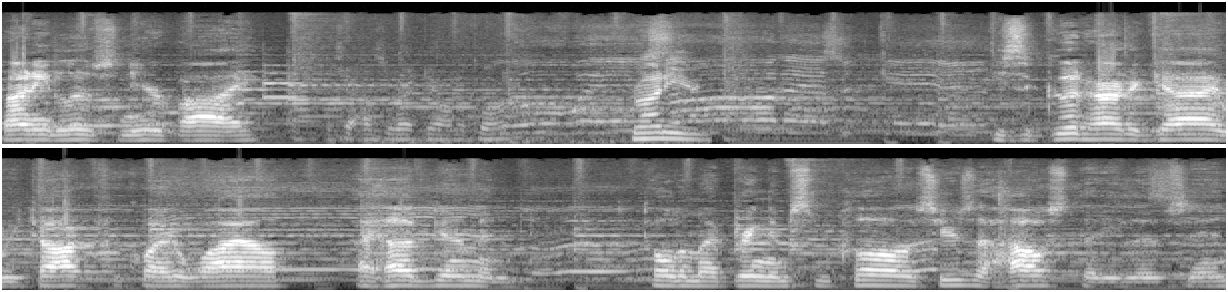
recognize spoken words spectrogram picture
Ronnie lives nearby. right down the corner. Ronnie. He's a good-hearted guy. We talked for quite a while. I hugged him and told him I'd bring him some clothes. Here's a house that he lives in.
